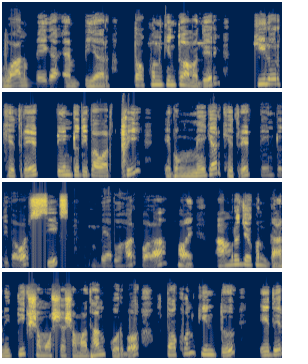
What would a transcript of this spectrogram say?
one mega ampere তখন কিন্তু আমাদের কিলোর ক্ষেত্রে ten to the power three এবং মেগার ক্ষেত্রে ten to the power six ব্যবহার করা হয়। আমরা যখন গাণিতিক সমস্যা সমাধান করব, তখন কিন্তু এদের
